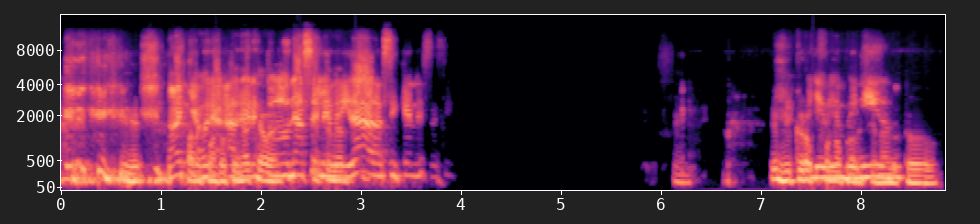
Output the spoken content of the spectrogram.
no, es que ahora, eres toda una celebridad, así que necesito. Sí. El micrófono bienvenido. Y todo.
